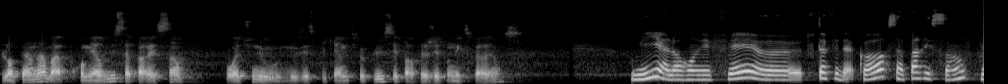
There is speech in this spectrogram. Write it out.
Planter un arbre, à première vue, ça paraît simple. Pourrais-tu nous, expliquer un petit peu plus et partager ton expérience? Oui, alors en effet, tout à fait d'accord. Ça paraît simple.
